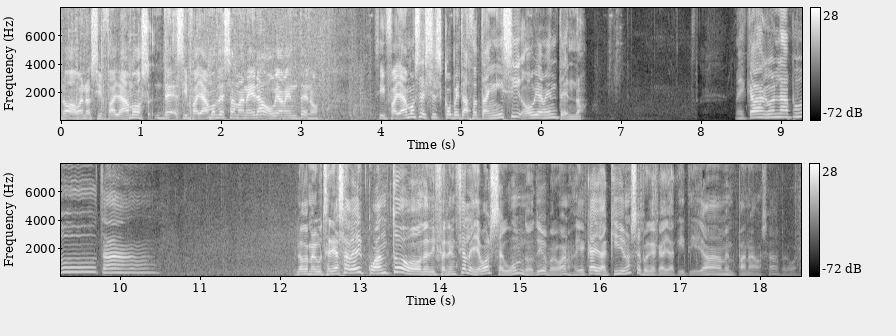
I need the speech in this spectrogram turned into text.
No, bueno, si fallamos si fallamos de esa manera, obviamente no. Si fallamos ese escopetazo tan easy, obviamente no. Me cago en la puta. Lo que me gustaría saber cuánto de diferencia le llevo al segundo, tío. Pero bueno, he caído aquí. Yo no sé por qué he caído aquí, tío. Ya me he empanado, ¿sabes? Pero bueno.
